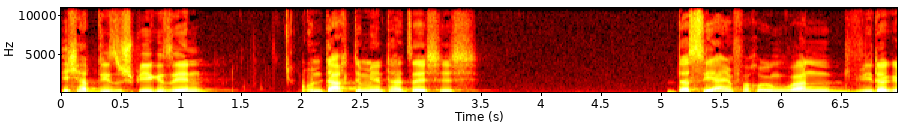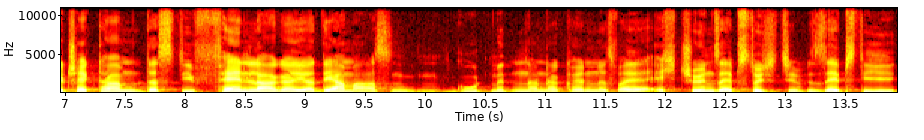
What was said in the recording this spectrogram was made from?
Ich habe dieses Spiel gesehen, und dachte mir tatsächlich, dass sie einfach irgendwann wieder gecheckt haben, dass die Fanlager ja dermaßen gut miteinander können. Das war ja echt schön, selbst durch selbst die,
